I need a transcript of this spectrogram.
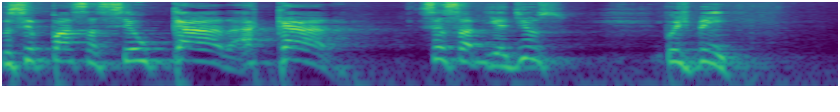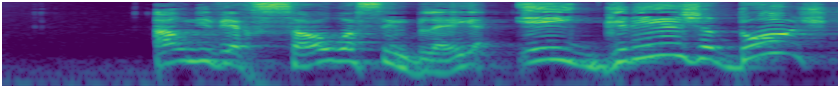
Você passa a ser o cara, a cara. Você sabia disso? Pois bem, a Universal Assembleia e Igreja dos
